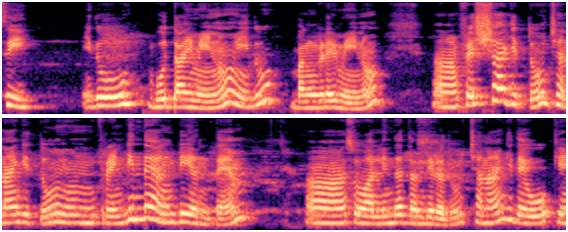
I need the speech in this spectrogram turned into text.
see ಇದು ಬೂತಾಯಿ ಮೀನು, ಇದು ಬಂಗಡೆ ಮೀನು. ಫ್ರೆಶ್ ಆಗಿತ್ತು, ಚೆನ್ನಾಗಿತ್ತು. ಇವನ್ ಫ್ರೆಂಡಿಂದೇ ಅಂಗಡಿ ಅಂತೆ. ಸೊ ಅಲ್ಲಿಂದ ತಂದಿರೋದು. ಚೆನ್ನಾಗಿದೆ ಓಕೆ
